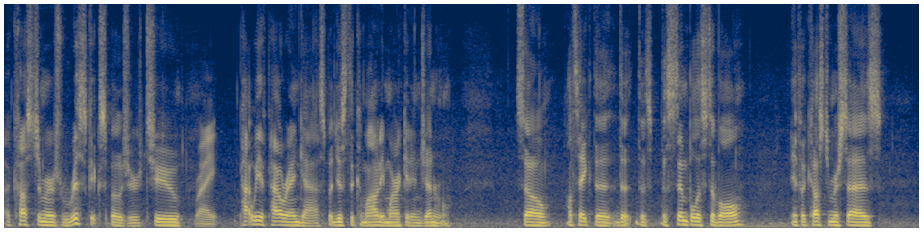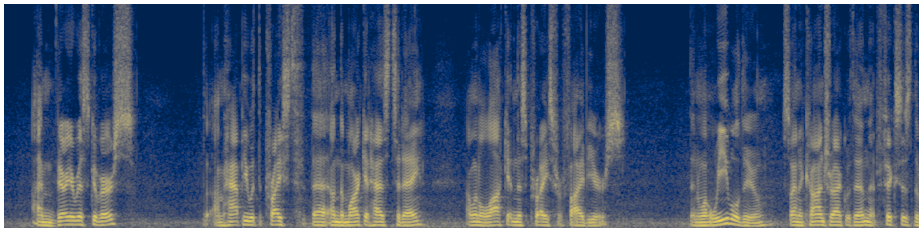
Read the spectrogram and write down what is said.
a customer's risk exposure to. Right. We have power and gas, but just the commodity market in general. So I'll take the the, the, the simplest of all. If a customer says, "I'm very risk averse," I'm happy with the price that on the market has today. I want to lock in this price for five years. Then what we will do, sign a contract with them that fixes the,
